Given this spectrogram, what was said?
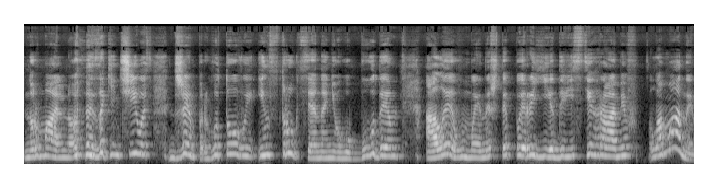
нормально закінчилось. Джемпер готовий, інструкція на нього буде. Але в мене ж тепер є 200 грамів ламани.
